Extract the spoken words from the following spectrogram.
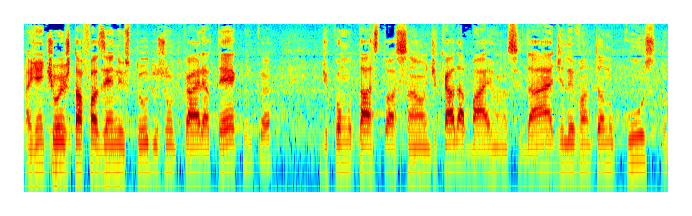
A gente hoje está fazendo estudo junto com a área técnica de como está a situação de cada bairro na cidade, levantando custo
